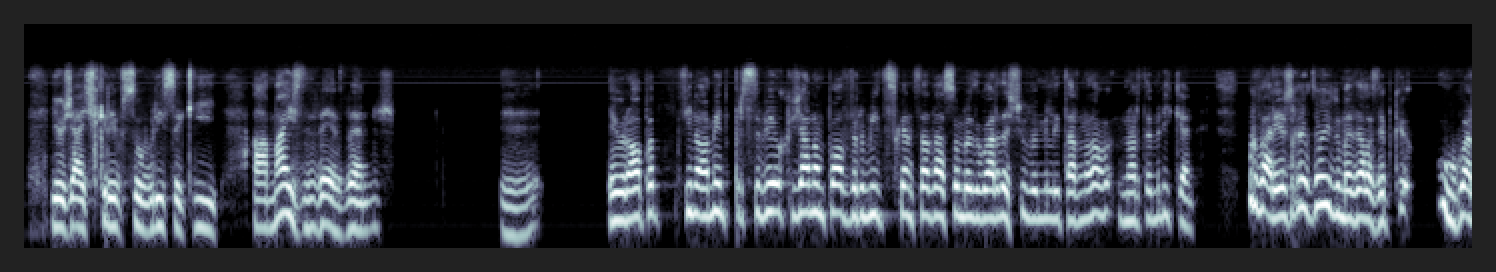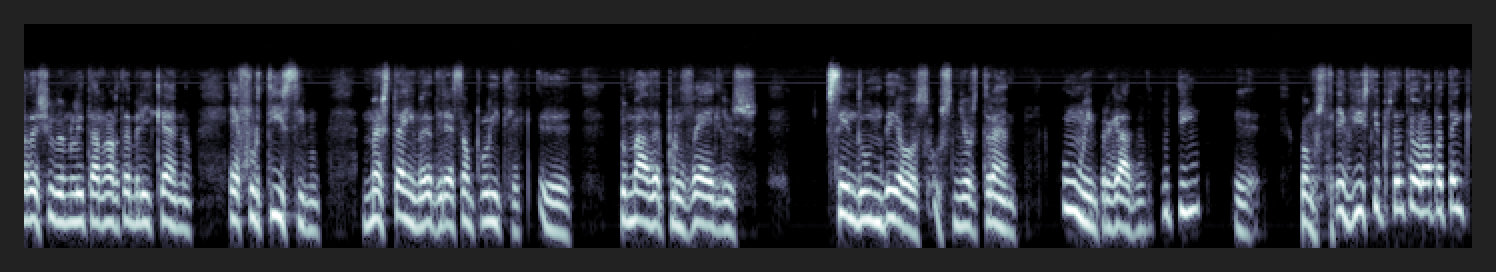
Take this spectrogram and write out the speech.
eu já escrevo sobre isso aqui há mais de 10 anos, a Europa finalmente percebeu que já não pode dormir descansada à sombra do guarda-chuva militar norte-americano. Por várias razões, uma delas é porque o guarda-chuva militar norte-americano é fortíssimo, mas tem uma direção política eh, tomada por velhos, sendo um deles o Sr. Trump, um empregado de Putin, eh, como se tem visto, e portanto a Europa tem que,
